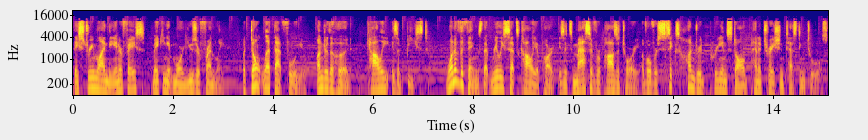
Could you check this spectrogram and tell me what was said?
They streamlined the interface, making it more user-friendly. But don't let that fool you. Under the hood, Kali is a beast. One of the things that really sets Kali apart is its massive repository of over 600 pre-installed penetration testing tools.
